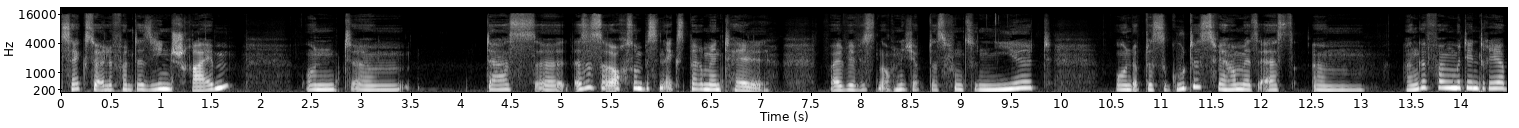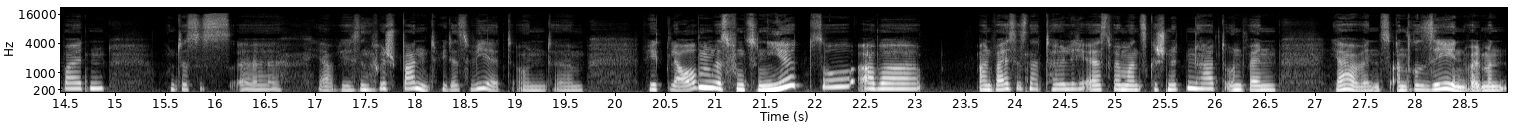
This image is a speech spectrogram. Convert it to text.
sexuelle Fantasien schreiben. Und ähm, das, äh, das ist auch so ein bisschen experimentell, weil wir wissen auch nicht, ob das funktioniert und ob das so gut ist. Wir haben jetzt erst ähm, angefangen mit den Dreharbeiten und das ist, äh, ja, wir sind gespannt, wie das wird. Und ähm, wir glauben, das funktioniert so, aber man weiß es natürlich erst, wenn man es geschnitten hat und wenn, ja, wenn es andere sehen, weil man,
